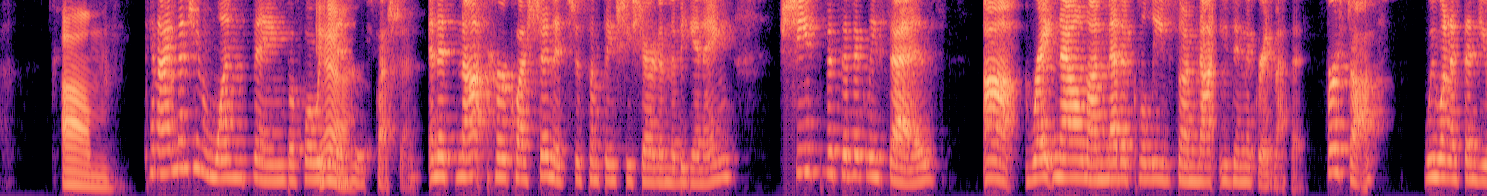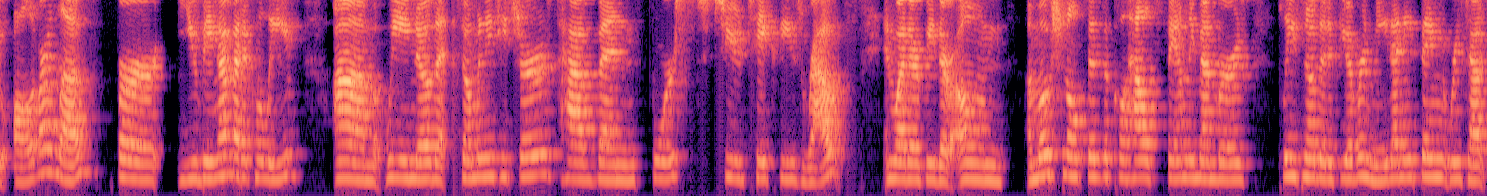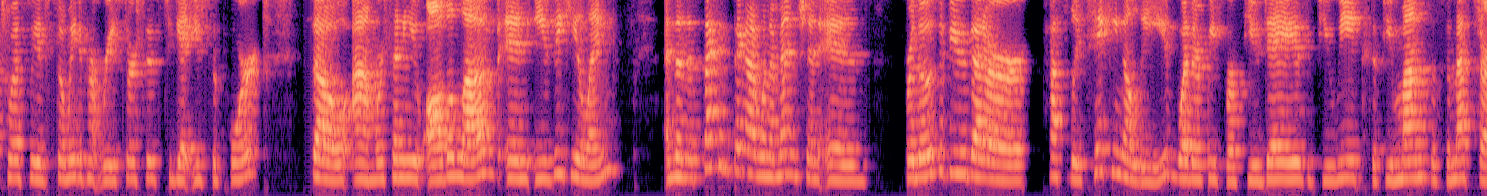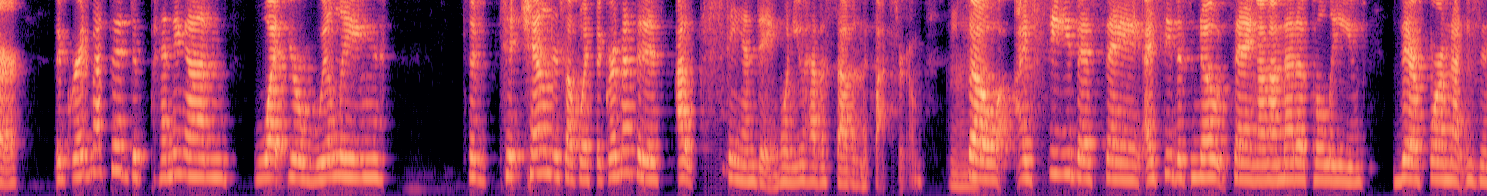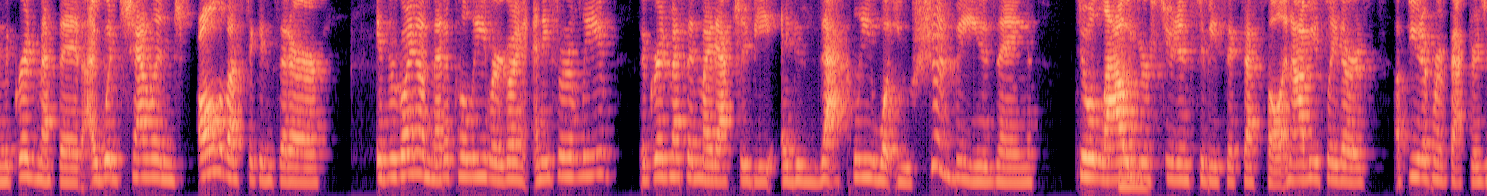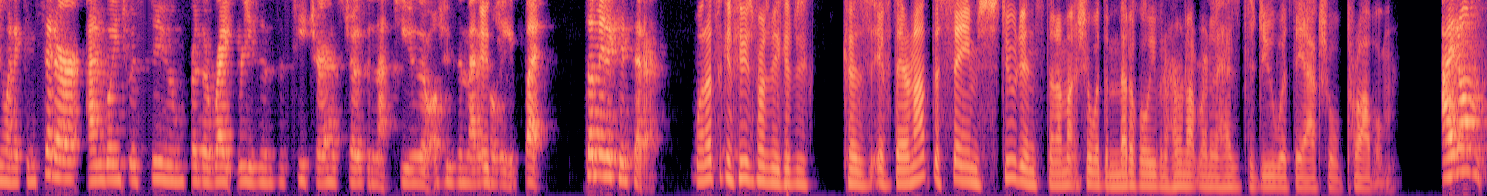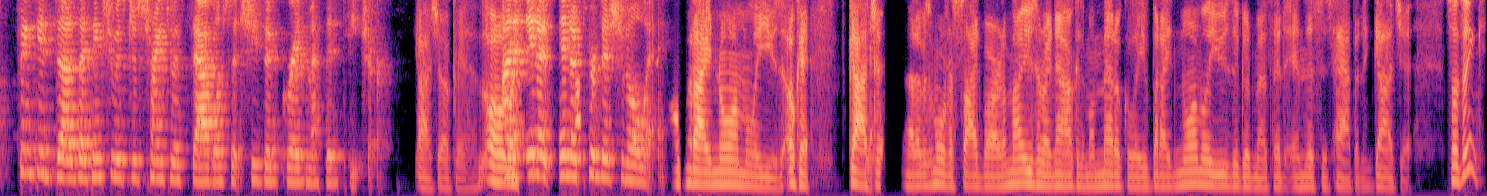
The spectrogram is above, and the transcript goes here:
Um, can I mention one thing before we yeah. get into this question? And it's not her question, it's just something she shared in the beginning. She specifically says, uh, right now I'm on medical leave, so I'm not using the grid method. First off, we want to send you all of our love for you being on medical leave. Um, we know that so many teachers have been forced to take these routes, and whether it be their own emotional, physical health, family members, please know that if you ever need anything, reach out to us. We have so many different resources to get you support. So um, we're sending you all the love in easy healing. And then the second thing I want to mention is for those of you that are possibly taking a leave, whether it be for a few days, a few weeks, a few months, a semester, the grid method, depending on what you're willing to, to challenge yourself with, the grid method is outstanding when you have a sub in the classroom. Mm-hmm. So I see this saying, I see this note saying I'm on medical leave, therefore I'm not using the grid method. I would challenge all of us to consider if you're going on medical leave or you're going on any sort of leave, the grid method might actually be exactly what you should be using to allow mm. your students to be successful. And obviously, there's a few different factors you want to consider. I'm going to assume for the right reasons, this teacher has chosen not to use it while she's in medical it's, leave, but something to consider. Well, that's a confusing part to me because because if they're not the same students, then I'm not sure what the medical even her not running has to do with the actual problem. I don't think it does. I think she was just trying to establish that she's a grid method teacher. Gotcha. Okay. Oh, in a in a traditional way. Oh, but I normally use it. Okay. Gotcha. Yeah. Uh, that was more of a sidebar. And I'm not using it right now because I'm on medical leave, but I normally use the grid method, and this is happening. Gotcha. So I think,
